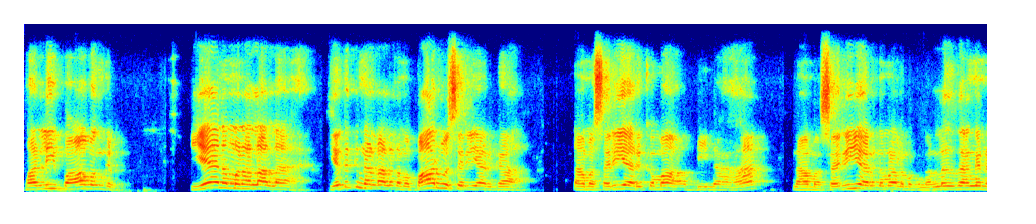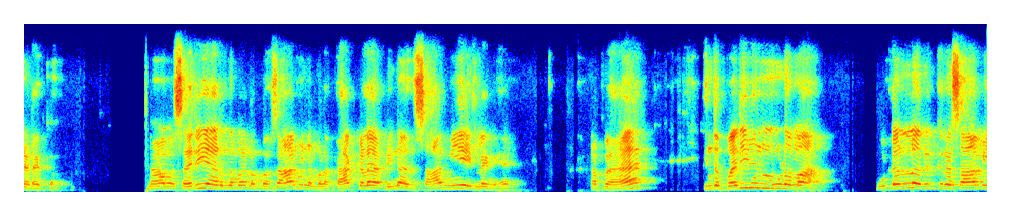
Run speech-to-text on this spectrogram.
பழி பாவங்கள். ஏன் நம்ம நல்லா இல்லை? எதுக்கு நல்லா இல்லை நம்ம பார்வை சரியா இருக்கா? நாம சரியா இருக்கோமா அப்படின்னா நாம சரியா இருந்தோம்னா நமக்கு நல்லதுதாங்க நடக்கும். நாம சரியா இருந்தோம்னா நம்ம சாமி நம்மளை காக்கல அப்படின்னா அது சாமியே இல்லைங்க. அப்ப இந்த பதிவின் மூலமா உடல்ல இருக்கிற சாமி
